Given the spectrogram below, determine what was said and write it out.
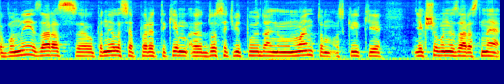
вони зараз е, опинилися перед таким е, досить відповідальним моментом, оскільки якщо вони зараз не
